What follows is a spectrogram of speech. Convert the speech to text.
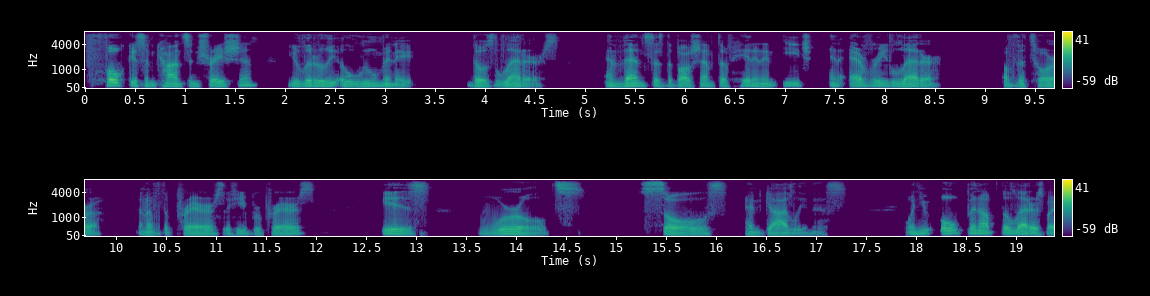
focus and concentration, you literally illuminate those letters. And then says the Baal Shem Tov, hidden in each and every letter of the Torah and of the prayers, the Hebrew prayers, is worlds, souls, and godliness. When you open up the letters by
